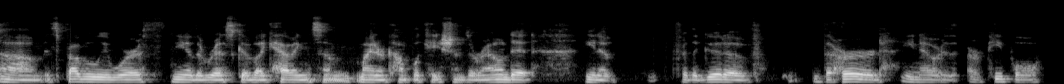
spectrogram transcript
Um, it's probably worth you know the risk of like having some minor complications around it you know for the good of the herd you know or, or people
